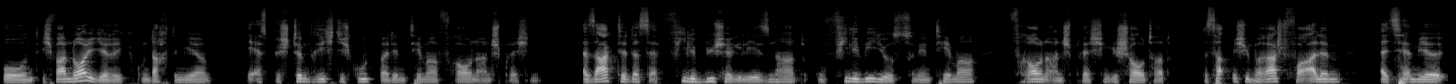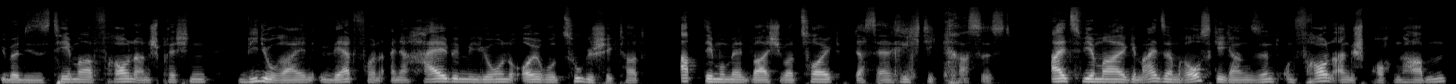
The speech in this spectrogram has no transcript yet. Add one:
Und ich war neugierig und dachte mir, der ist bestimmt richtig gut bei dem Thema Frauen ansprechen. Er sagte, dass er viele Bücher gelesen hat und viele Videos zu dem Thema Frauen ansprechen geschaut hat. Das hat mich überrascht, vor allem als er mir über dieses Thema Frauen ansprechen Videoreihen im Wert von einer halben Million Euro zugeschickt hat. Ab dem Moment war ich überzeugt, dass er richtig krass ist. Als wir mal gemeinsam rausgegangen sind und Frauen angesprochen haben,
